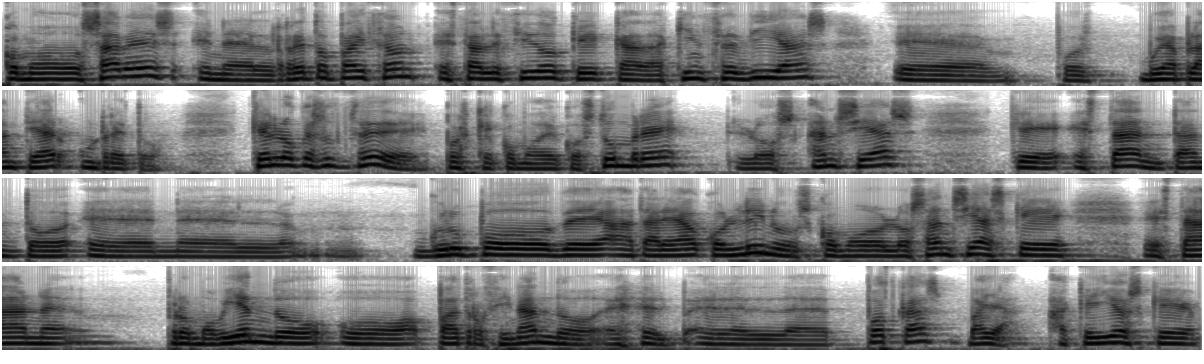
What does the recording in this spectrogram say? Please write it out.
Como sabes, en el reto Python he establecido que cada 15 días eh, pues voy a plantear un reto. ¿Qué es lo que sucede? Pues que como de costumbre, los ansias que están tanto en el grupo de Atareado con Linux como los ansias que están promoviendo o patrocinando el, eh, podcast, vaya, aquellos que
